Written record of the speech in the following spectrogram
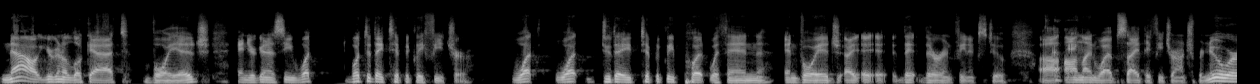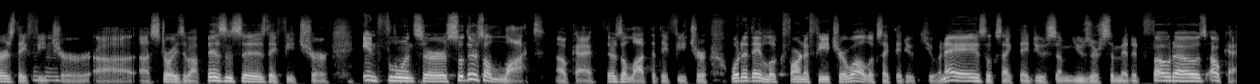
Now you're going to look at Voyage, and you're going to see what what do they typically feature what what do they typically put within and voyage? I, I, they, are in phoenix too. Uh, okay. online website they feature entrepreneurs they mm-hmm. feature mm-hmm. uh, uh, stories about businesses they feature influencers. So there's a lot okay? There's a lot that they feature. What do they look for in a feature? Well it looks like they do q and a's looks like they do some user submitted photos. Okay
